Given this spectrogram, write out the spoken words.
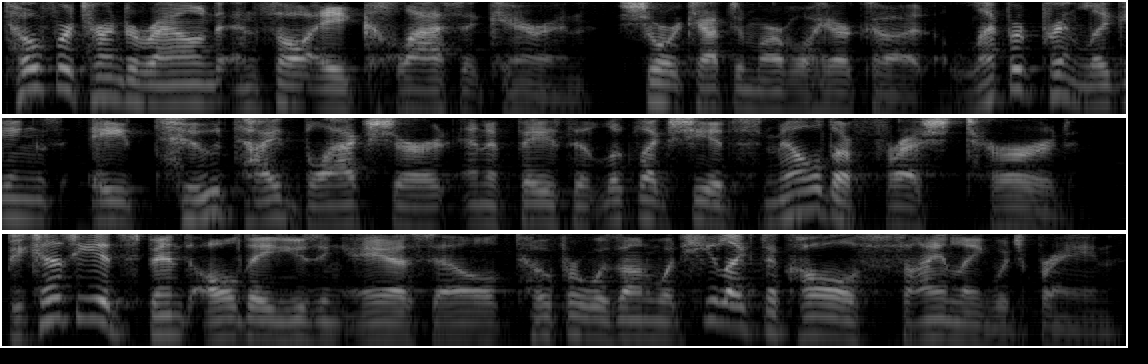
Topher turned around and saw a classic Karen. Short Captain Marvel haircut, leopard print leggings, a too tight black shirt, and a face that looked like she had smelled a fresh turd. Because he had spent all day using ASL, Topher was on what he liked to call sign language brain,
